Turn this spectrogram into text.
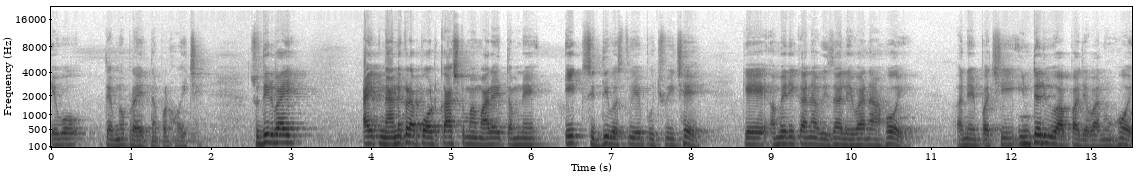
એવો તેમનો પ્રયત્ન પણ હોય છે. સુધીરભાઈ, આ એક નાનકડા પોડકાસ્ટમાં મારે તમને એક સીધી વસ્તુ એ પૂછવી છે કે અમેરિકાના વિઝા લેવાના હોય અને પછી ઇન્ટરવ્યૂ આપવા જવાનું હોય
